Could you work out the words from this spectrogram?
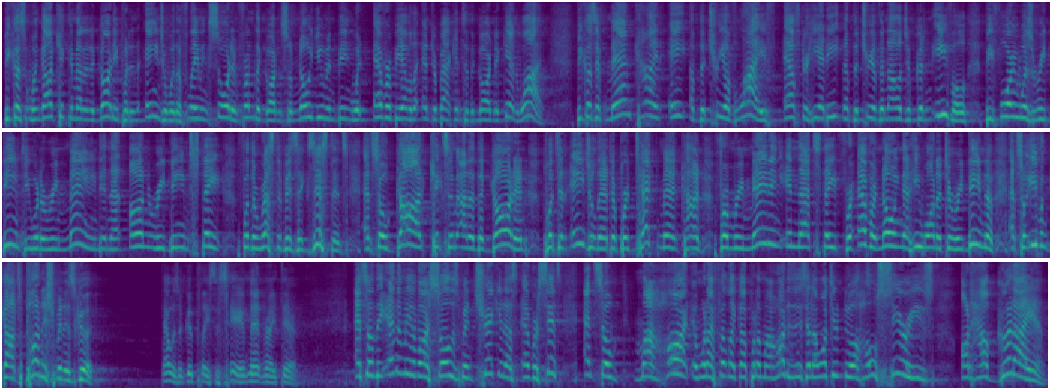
Because when God kicked him out of the garden, he put an angel with a flaming sword in front of the garden so no human being would ever be able to enter back into the garden again. Why? Because if mankind ate of the tree of life after he had eaten of the tree of the knowledge of good and evil, before he was redeemed, he would have remained in that unredeemed state for the rest of his existence. And so God kicks him out of the garden, puts an angel there to protect mankind from remaining in that state forever, knowing that he wanted to redeem them. And so even God's punishment is good. That was a good place to say amen right there. And so the enemy of our soul has been tricking us ever since. And so my heart and what I felt like God put on my heart is He said, I want you to do a whole series on how good I am.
